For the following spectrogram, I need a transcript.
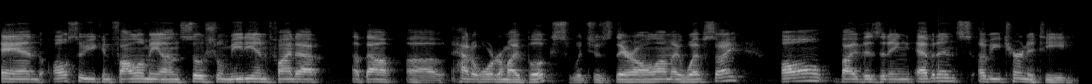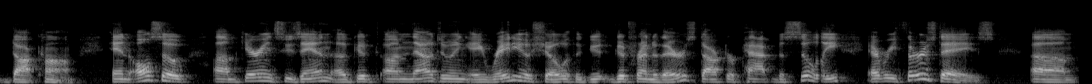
And also, you can follow me on social media and find out about uh, how to order my books, which is there all on my website, all by visiting evidenceofeternity.com. And also, um, Gary and Suzanne, a good. I'm now doing a radio show with a good, good friend of theirs, Dr. Pat Baccili, every Thursdays um,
